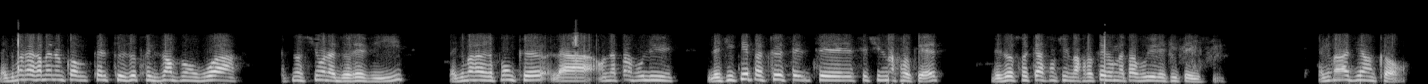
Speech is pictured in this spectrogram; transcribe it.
La Gemara ramène encore quelques autres exemples. On voit cette notion-là de révit. La Gemara répond que là, on n'a pas voulu les parce que c'est une marloquette. Les autres cas sont une marloquette, on n'a pas voulu les ici. La Gemara dit encore.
